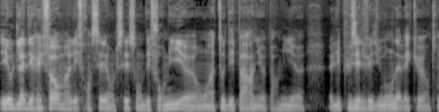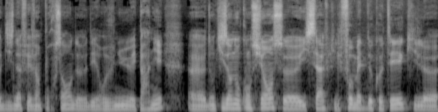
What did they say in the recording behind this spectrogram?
et au-delà des réformes, hein, les Français, on le sait, sont des fourmis, euh, ont un taux d'épargne parmi euh, les plus élevés du monde, avec euh, entre 19 et 20 de, des revenus épargnés. Donc ils en ont conscience, ils savent qu'il faut mettre de côté, euh,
